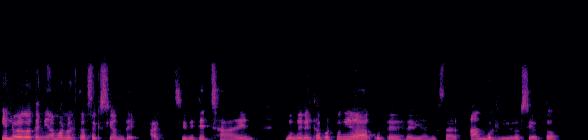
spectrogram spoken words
Y luego teníamos nuestra sección de Activity Time, donde en esta oportunidad ustedes debían usar ambos libros, ¿cierto?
